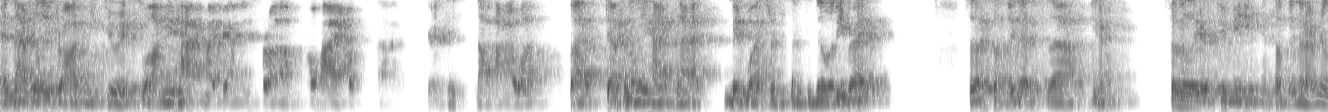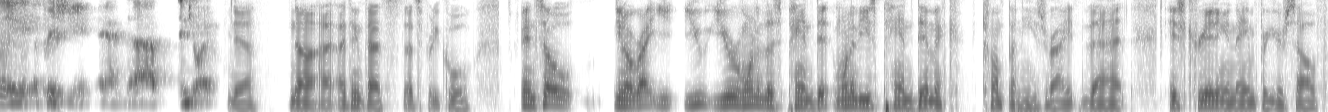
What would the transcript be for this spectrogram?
and that really draws me to it as well. I mean, half of my family's from Ohio, uh, granted, not Iowa, but definitely has that Midwestern sensibility, right? So that's something that's uh, you know familiar to me and something that I really appreciate and uh, enjoy. Yeah, no, I, I, think that's that's pretty cool. And so you know, right? You, you you're one of this pandi- one of these pandemic companies, right? That is creating a name for yourself.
